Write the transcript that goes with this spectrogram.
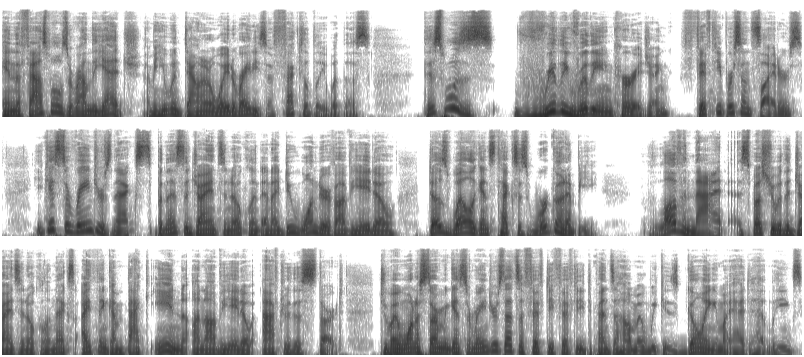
And the fastball was around the edge. I mean, he went down and away to righties effectively with this. This was really, really encouraging. 50% sliders. He gets the Rangers next, but then it's the Giants in Oakland. And I do wonder if Oviedo does well against Texas. We're going to be loving that, especially with the Giants in Oakland next. I think I'm back in on Oviedo after this start. Do I want to start him against the Rangers? That's a 50 50. Depends on how my week is going in my head to head leagues.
